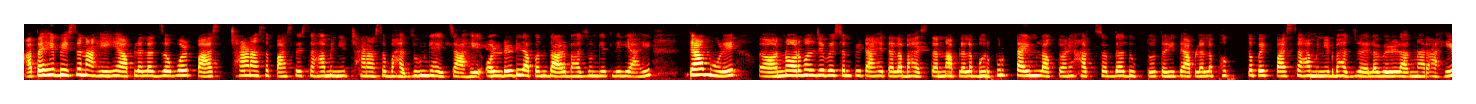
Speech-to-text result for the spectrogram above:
आता हे बेसन आहे हे आपल्याला जवळपास छान असं पाच ते सहा मिनिट छान असं भाजून घ्यायचं आहे. ऑलरेडी आपण डाळ भाजून घेतलेली आहे. त्यामुळे नॉर्मल जे बेसन पीठ आहे त्याला भाजताना आपल्याला भरपूर टाईम लागतो आणि हातसुद्धा दुखतो तरी ते आपल्याला फक्त एक पाच सहा मिनिट भाजायला वेळ लागणार आहे.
